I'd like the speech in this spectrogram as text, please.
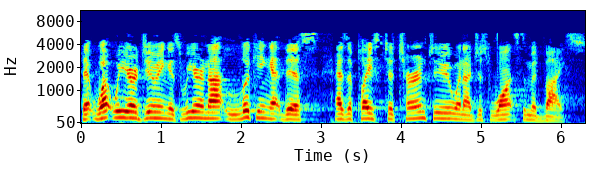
that what we are doing is we are not looking at this as a place to turn to when I just want some advice.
